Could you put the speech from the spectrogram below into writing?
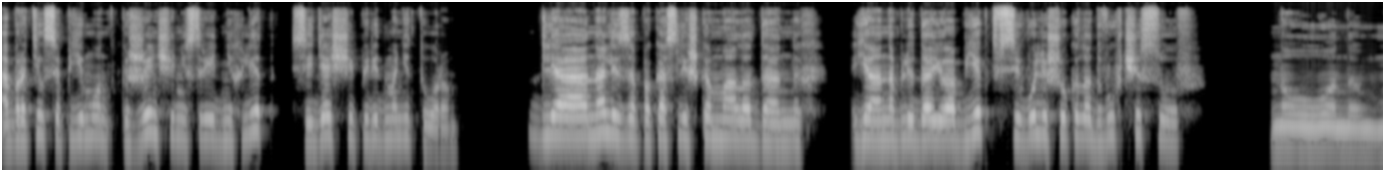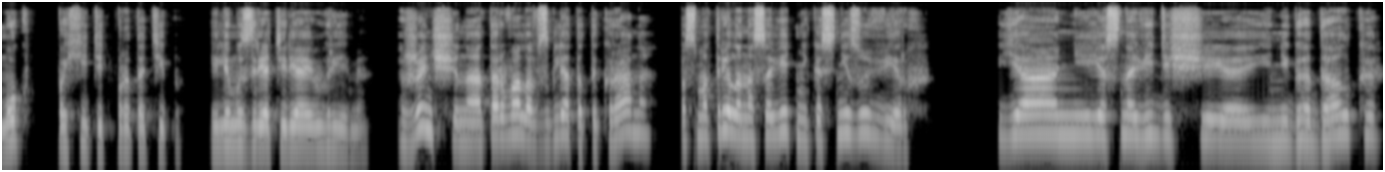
Обратился Пьемонт к женщине средних лет, сидящей перед монитором. Для анализа пока слишком мало данных. Я наблюдаю объект всего лишь около двух часов. Но он мог похитить прототип, или мы зря теряем время? Женщина оторвала взгляд от экрана, посмотрела на советника снизу вверх. Я не ясновидящая и не гадалка,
